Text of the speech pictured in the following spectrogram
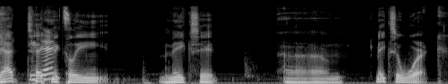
that technically makes it um, makes it work.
